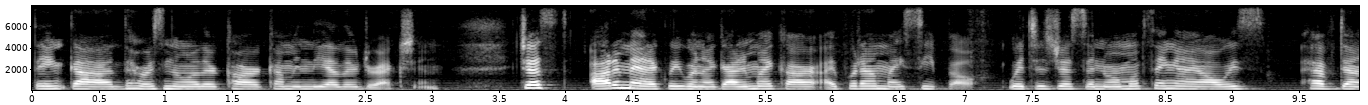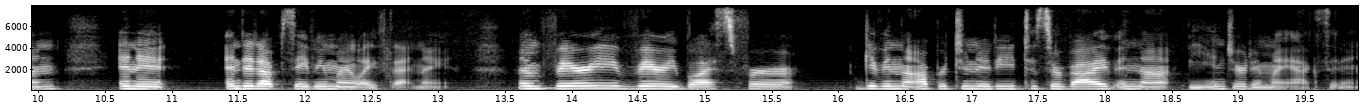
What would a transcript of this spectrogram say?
thank God there was no other car coming the other direction. Just automatically, when I got in my car, I put on my seatbelt, which is just a normal thing I always have done, and it ended up saving my life that night. I'm very, very blessed for given the opportunity to survive and not be injured in my accident.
